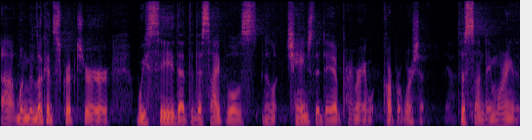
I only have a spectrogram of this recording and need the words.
Uh, when we look at scripture, we see that the disciples changed the day of primary corporate worship yeah. to Sunday morning,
